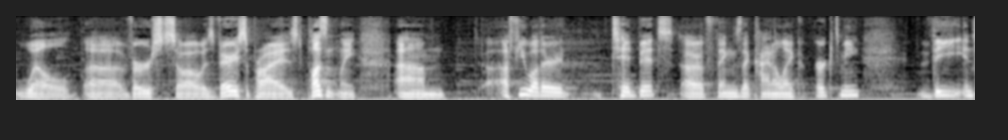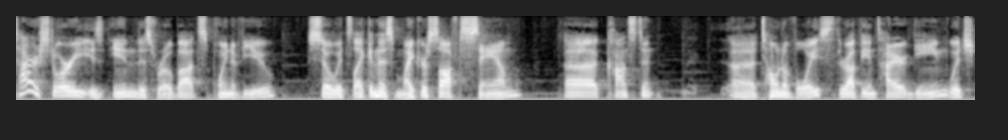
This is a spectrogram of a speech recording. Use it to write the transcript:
well uh, versed. So I was very surprised, pleasantly. Um, a few other tidbits of things that kind of like irked me. The entire story is in this robot's point of view, so it's like in this Microsoft Sam uh, constant uh, tone of voice throughout the entire game, which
